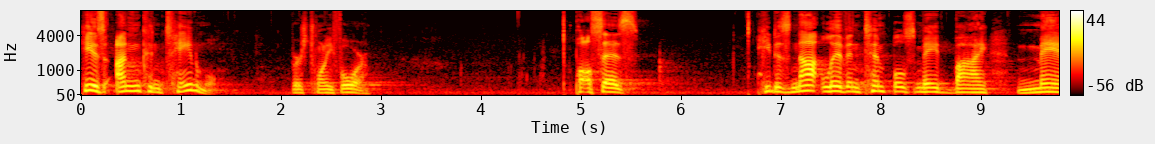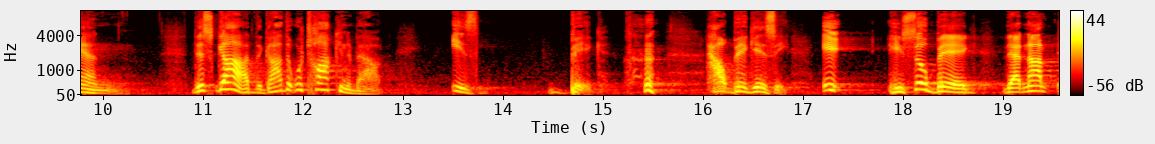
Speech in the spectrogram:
He is uncontainable. Verse 24. Paul says, He does not live in temples made by man. This God, the God that we're talking about, is big. How big is he? He's so big that not,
